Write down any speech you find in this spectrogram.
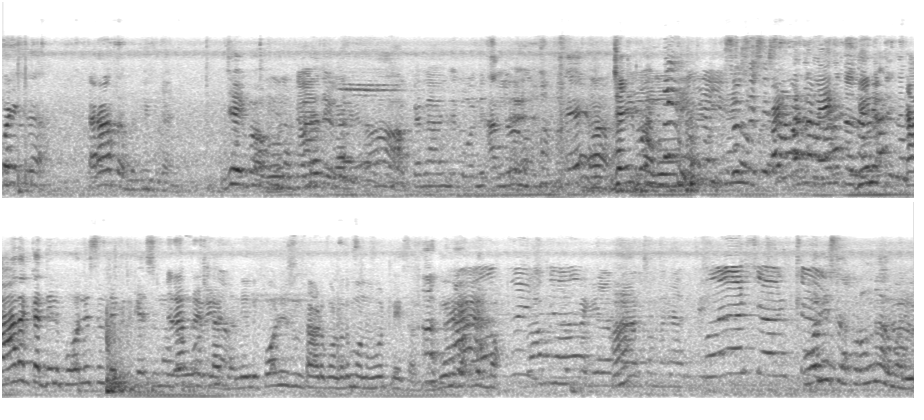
కూడా ఇక్కడ తర్వాత జై బాబు. జై బాబు. దీని కాదక్క దీని పోలీసుల దగ్గరికి వేసి మనం ఓట్లాడదాం దీన్ని పోలీసులతో ఆడుకుంటుంది మనం ఓట్లు వేసాం దీనికి ఎక్కడ బా- ఆ? పోలీసులు అక్కడ ఉన్నారు మరి.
